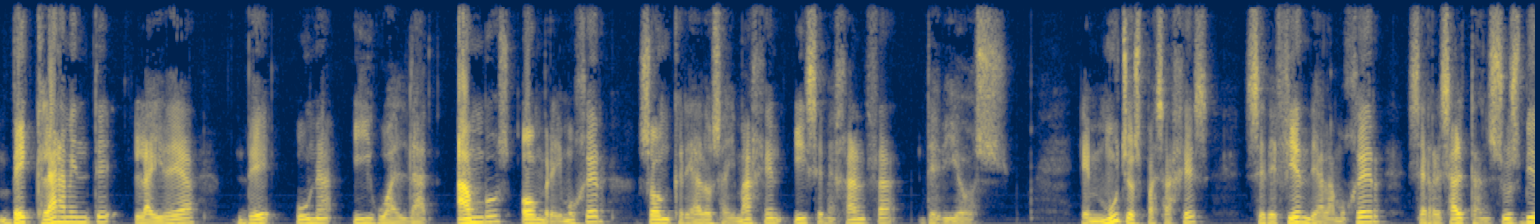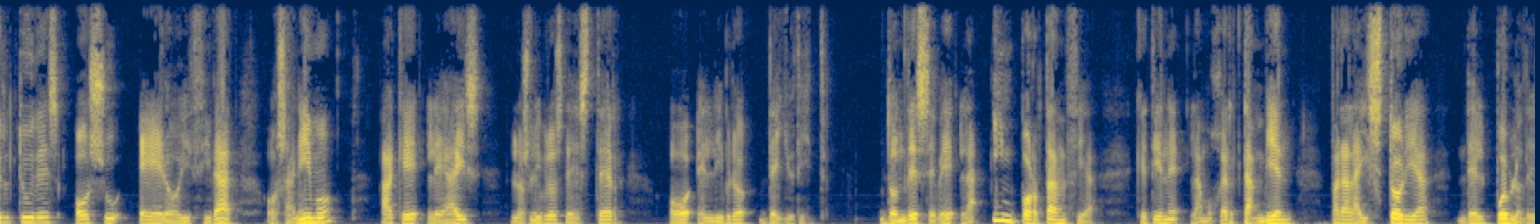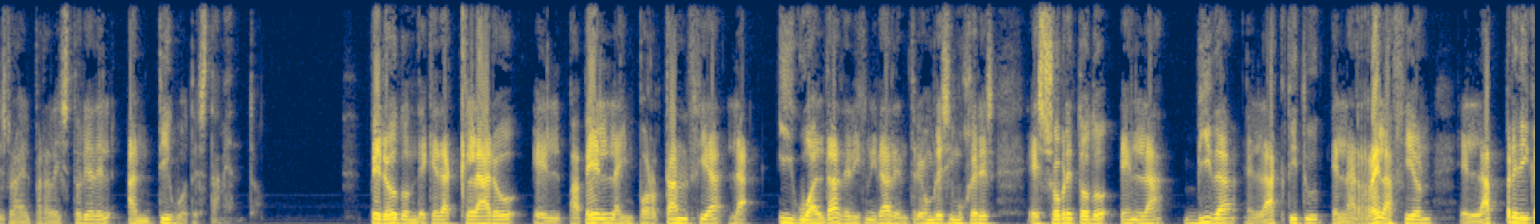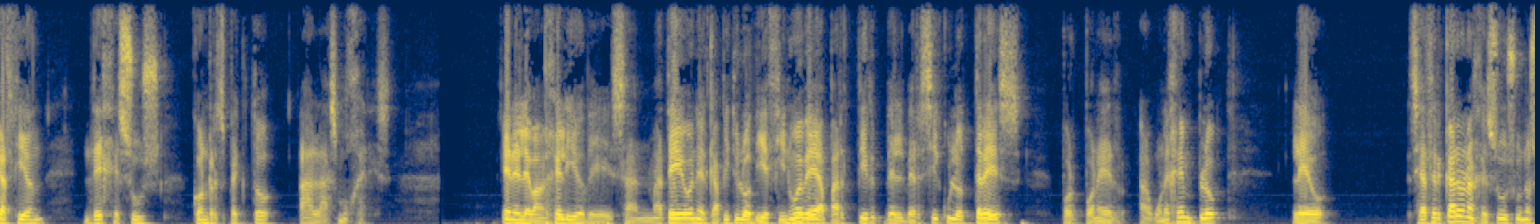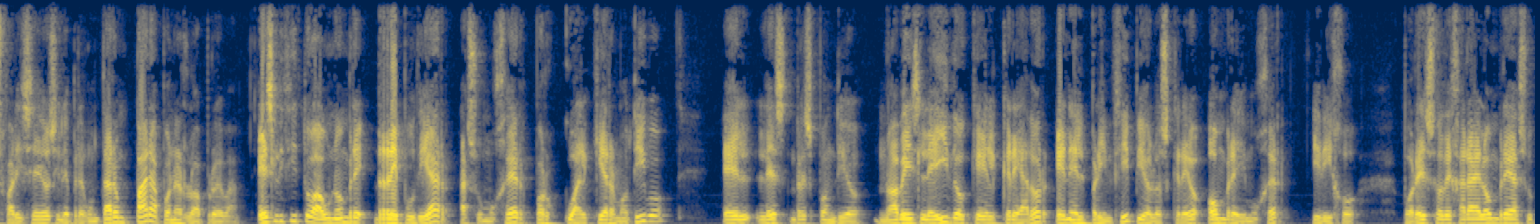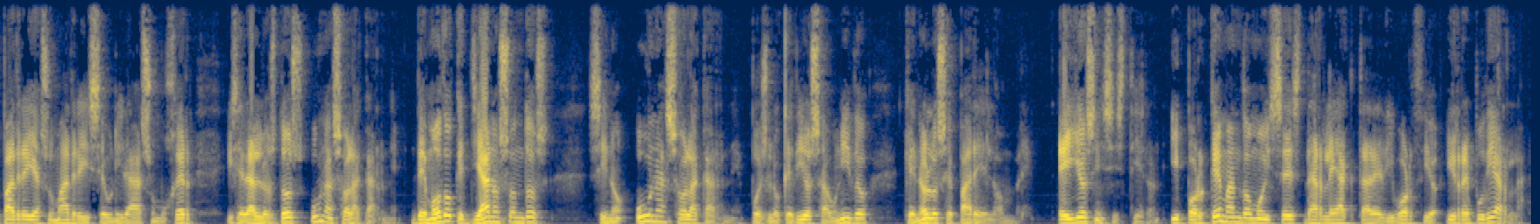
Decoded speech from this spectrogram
ve claramente la idea de una igualdad. Ambos, hombre y mujer, son creados a imagen y semejanza de Dios. En muchos pasajes se defiende a la mujer, se resaltan sus virtudes o su heroicidad. Os animo a que leáis los libros de Esther o el libro de Judith, donde se ve la importancia que tiene la mujer también para la historia del pueblo de Israel, para la historia del Antiguo Testamento. Pero donde queda claro el papel, la importancia, la igualdad de dignidad entre hombres y mujeres es sobre todo en la vida, en la actitud, en la relación, en la predicación de Jesús con respecto a las mujeres. En el Evangelio de San Mateo, en el capítulo 19, a partir del versículo 3, por poner algún ejemplo, leo se acercaron a Jesús unos fariseos y le preguntaron para ponerlo a prueba ¿Es lícito a un hombre repudiar a su mujer por cualquier motivo? Él les respondió ¿No habéis leído que el Creador en el principio los creó hombre y mujer? Y dijo Por eso dejará el hombre a su padre y a su madre y se unirá a su mujer, y serán los dos una sola carne. De modo que ya no son dos, sino una sola carne, pues lo que Dios ha unido, que no lo separe el hombre. Ellos insistieron ¿Y por qué mandó Moisés darle acta de divorcio y repudiarla?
